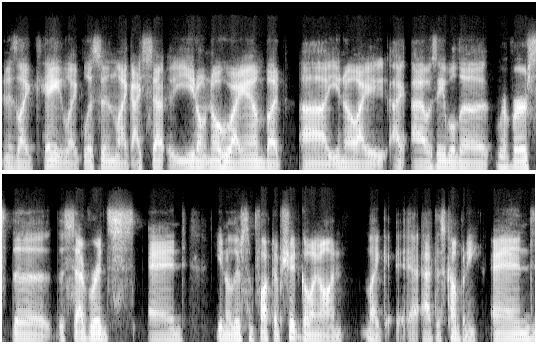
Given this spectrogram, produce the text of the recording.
and is like, "Hey, like, listen, like, I said, you don't know who I am, but uh, you know, I, I I was able to reverse the the severance, and you know, there's some fucked up shit going on like at this company. And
